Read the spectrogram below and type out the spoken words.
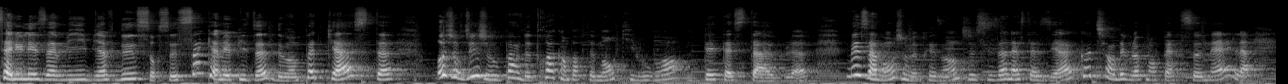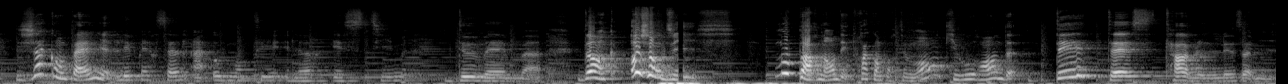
Salut les amis, bienvenue sur ce cinquième épisode de mon podcast. Aujourd'hui, je vous parle de trois comportements qui vous rendent détestables. Mais avant, je me présente, je suis Anastasia, coach en développement personnel. J'accompagne les personnes à augmenter leur estime d'eux-mêmes. Donc, aujourd'hui, nous parlons des trois comportements qui vous rendent détestables, les amis.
